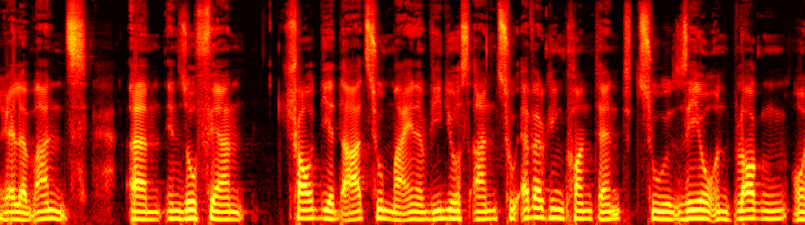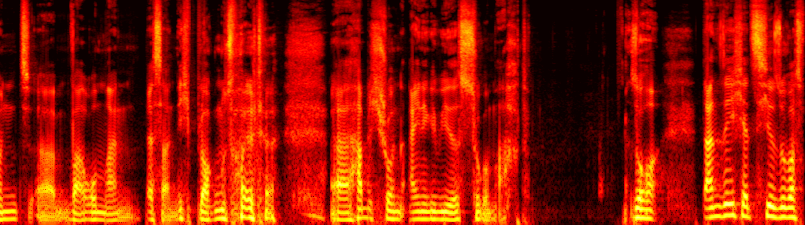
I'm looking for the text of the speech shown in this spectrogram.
Relevanz. Ähm, insofern schau dir dazu meine Videos an zu Evergreen Content, zu SEO und Bloggen und äh, warum man besser nicht bloggen sollte. Äh, Habe ich schon einige Videos zu gemacht. So, dann sehe ich jetzt hier sowas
